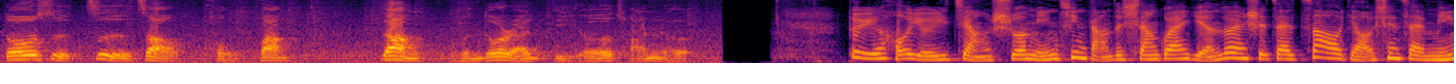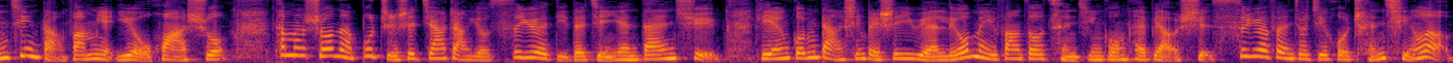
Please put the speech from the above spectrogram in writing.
都是制造恐慌，让很多人以讹传讹。对于侯友谊讲说，民进党的相关言论是在造谣。现在民进党方面也有话说，他们说呢，不只是家长有四月底的检验单据，连国民党新北市议员刘美芳都曾经公开表示，四月份就几乎澄清了，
